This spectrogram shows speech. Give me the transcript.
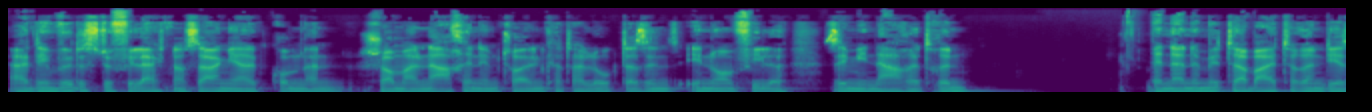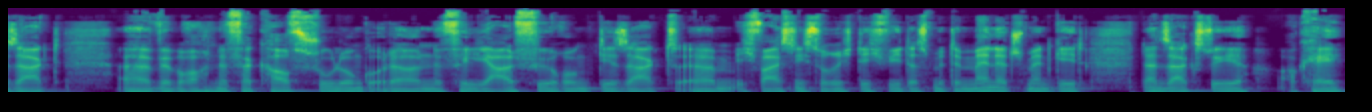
ja, dem würdest du vielleicht noch sagen, ja, komm, dann schau mal nach in dem tollen Katalog, da sind enorm viele Seminare drin. Wenn deine Mitarbeiterin dir sagt, äh, wir brauchen eine Verkaufsschulung oder eine Filialführung, dir sagt, ähm, ich weiß nicht so richtig, wie das mit dem Management geht, dann sagst du ihr, okay,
